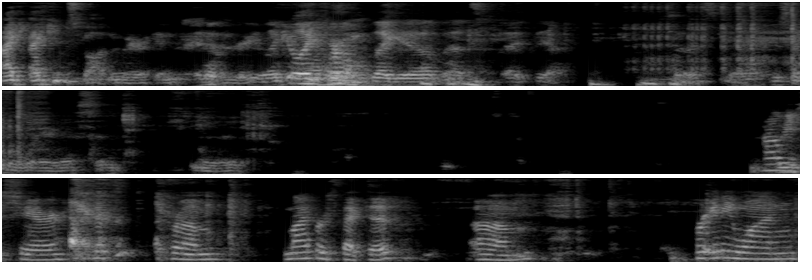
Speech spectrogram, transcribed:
I, I can spot an American in Hungary, like like from like you know that's I, yeah. So it's yeah, just like awareness and you know. I'll just share from my perspective. Um, for anyone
